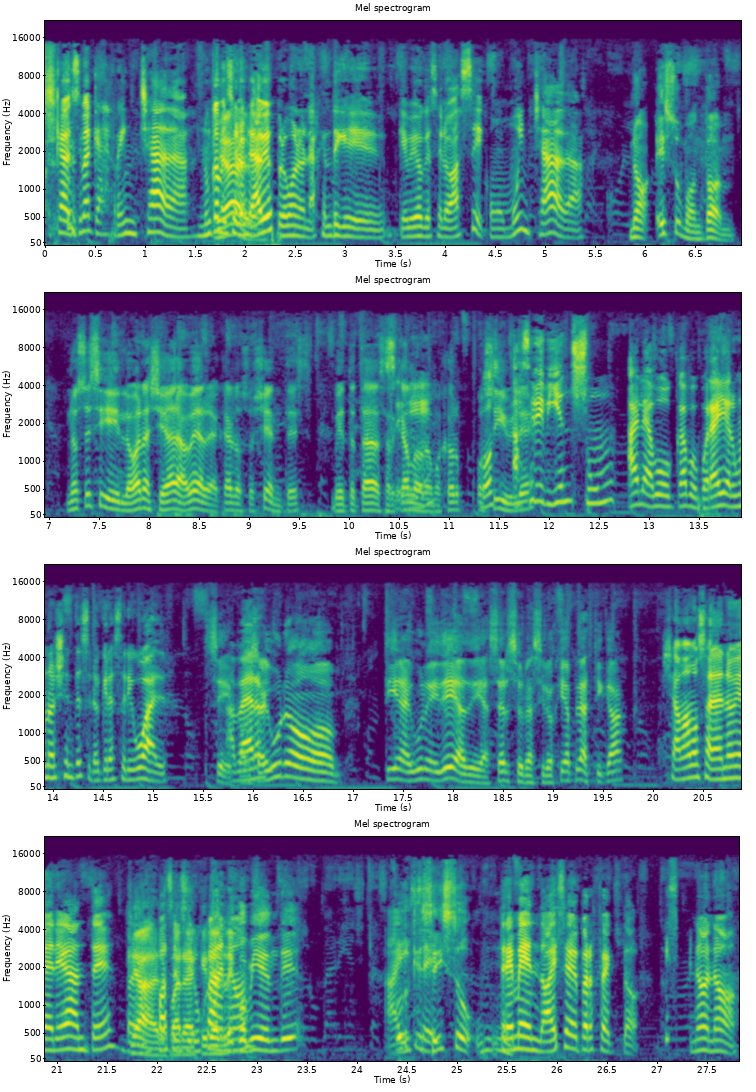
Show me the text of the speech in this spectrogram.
claro, encima quedas re hinchada. Nunca me hice los labios, pero bueno, la gente que, que veo que se lo hace, como muy hinchada. No, es un montón. No sé si lo van a llegar a ver acá los oyentes. Voy a tratar de acercarlo Sí. lo mejor posible. hacele bien zoom a la boca, porque por ahí algún oyente se lo quiere hacer igual. Sí, a ver. si alguno tiene alguna idea de hacerse una cirugía plástica, Llamamos a la novia elegante para que claro, nos pase para el que le recomiende. Ahí porque se- se hizo un- Tremendo, ahí se ve perfecto. Es- No, no.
